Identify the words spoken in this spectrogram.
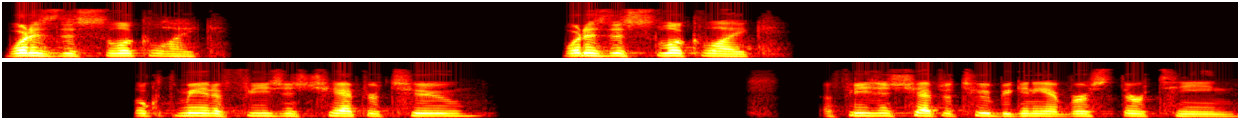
What does this look like? What does this look like? Look with me in Ephesians chapter 2. Ephesians chapter 2, beginning at verse 13.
